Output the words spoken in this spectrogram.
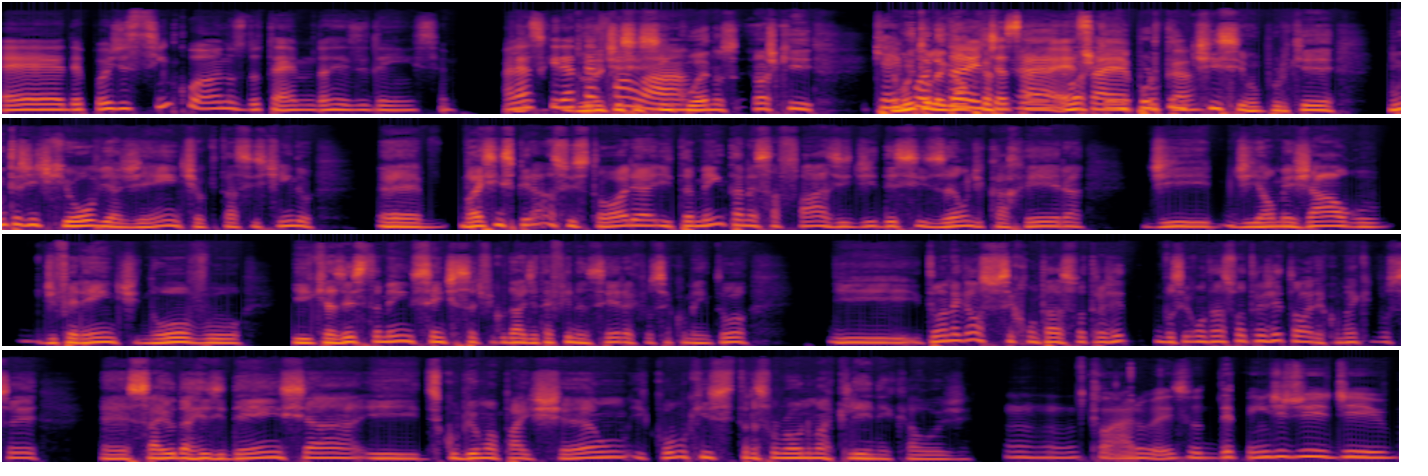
é, depois de cinco anos do término da residência. Aliás, queria Durante até falar. Durante esses cinco anos, eu acho que que é, é muito legal porque essa, é, eu acho que é importantíssimo porque muita gente que ouve a gente ou que está assistindo é, vai se inspirar na sua história e também está nessa fase de decisão de carreira, de, de almejar algo diferente, novo e que às vezes também sente essa dificuldade até financeira que você comentou. E então é legal você contar a sua você contar a sua trajetória, como é que você é, saiu da residência e descobriu uma paixão e como que isso se transformou numa clínica hoje. Uhum, claro, isso depende de, de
